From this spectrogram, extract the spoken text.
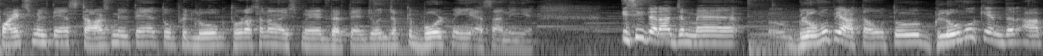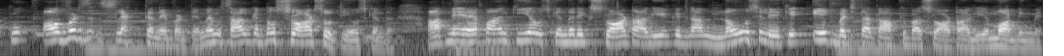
पॉइंट्स मिलते हैं स्टार्स मिलते हैं तो फिर लोग थोड़ा सा ना इसमें डरते हैं जो जबकि बोल्ट में ही ऐसा नहीं है। इसी तरह जब मैं ग्लोवो पे आता हूँ तो ग्लोवो के अंदर आपको ऑवर्स सेलेक्ट करने पड़ते हैं। मैं मिसाल करता हूँ स्लॉट्स होती हैं उसके अंदर। आपने ऐप ऑन किया, उसके अंदर एक स्लॉट आ गई है कि जनाब नौ से लेके एक बजे तक आपके पास स्लॉट आ गई है मॉर्निंग में।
